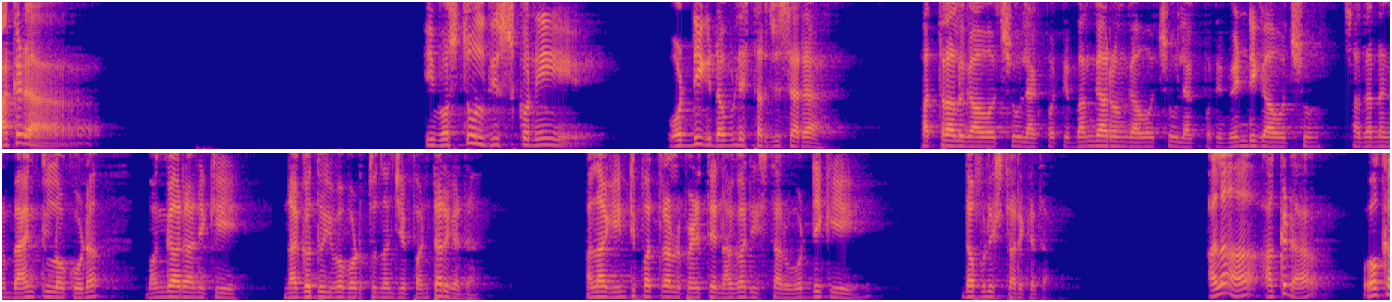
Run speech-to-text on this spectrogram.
అక్కడ ఈ వస్తువులు తీసుకొని వడ్డీకి డబ్బులు ఇస్తారు చూసారా? పత్రాలు కావచ్చు లేకపోతే బంగారం కావచ్చు లేకపోతే వెండి కావచ్చు సాధారణంగా బ్యాంకుల్లో కూడా బంగారానికి నగదు ఇవ్వబడుతుందని చెప్పి అంటారు కదా. అలాగే ఇంటి పత్రాలు పెడితే నగదు ఇస్తారు వడ్డీకి డబ్బులు ఇస్తారు కదా. అలా అక్కడ ఒక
